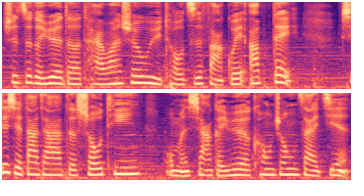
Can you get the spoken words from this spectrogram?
是这个月的台湾税务与投资法规 Update。谢谢大家的收听，我们下个月空中再见。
